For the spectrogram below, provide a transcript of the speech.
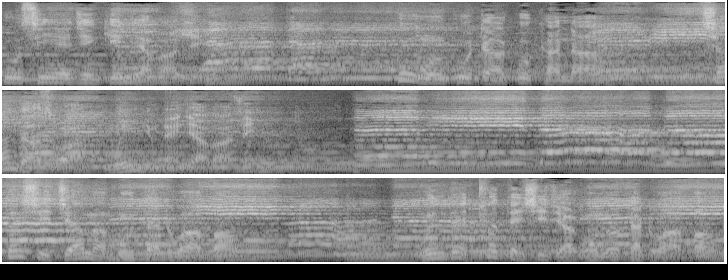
ကိုယ်ဆင်းရဲခြင်းကင်းကြပါစေ ကိုယ်ဝန်ကိုယ်တာကိုယ်ခန္ဓာချမ်းသာစွာမွေးမြူနိုင်ကြပါစေတက်ရှိကြမှာမူတတ္တဝါပေါင်းဝင်သက်ထွက်သက်ရှိကြကုန်သောတတ္တဝါပေါင်း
